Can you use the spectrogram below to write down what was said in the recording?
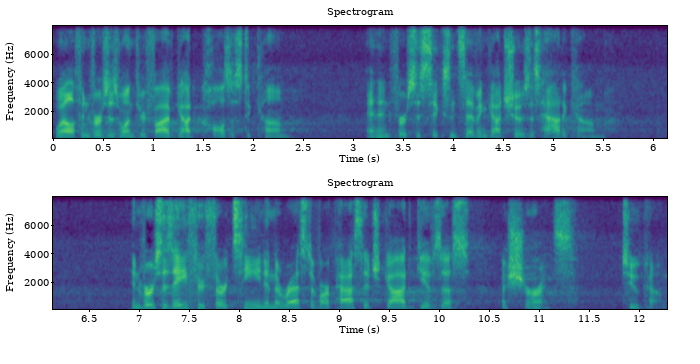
Well, if in verses 1 through 5 God calls us to come, and in verses 6 and 7 God shows us how to come, in verses 8 through 13 and the rest of our passage, God gives us assurance to come.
